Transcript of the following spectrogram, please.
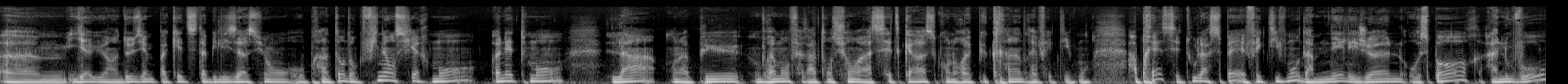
Euh, il y a eu un deuxième paquet de stabilisation au printemps. Donc financièrement, honnêtement, là, on a pu vraiment faire attention à cette casse qu'on aurait pu craindre effectivement. Après, c'est tout l'aspect effectivement d'amener les jeunes au sport à nouveau,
